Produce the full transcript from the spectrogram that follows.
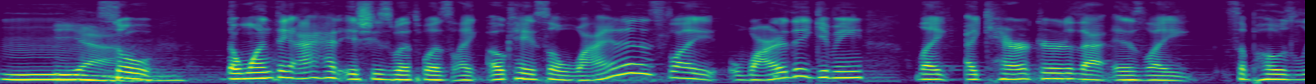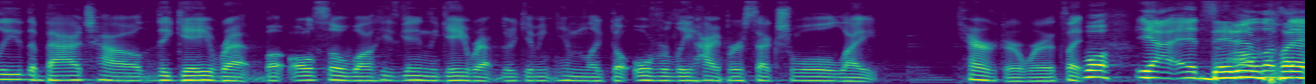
yeah. So the one thing I had issues with was like, okay, so why does like why are they giving like a character that is like supposedly the bad child, the gay rep, but also while he's getting the gay rep, they're giving him like the overly hypersexual like character where it's like Well, yeah, it's They didn't all of play the,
